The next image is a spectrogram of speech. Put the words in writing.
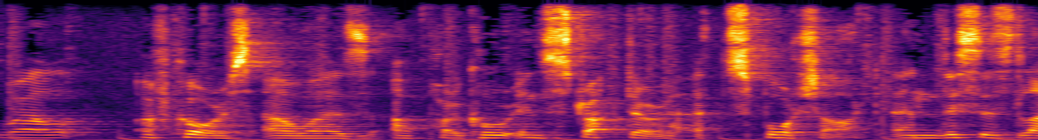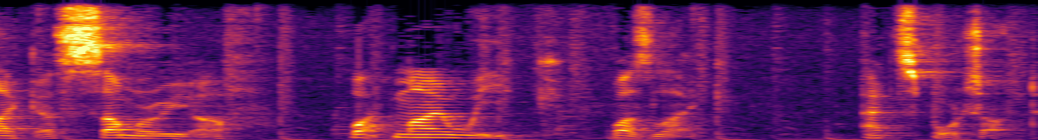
Well, of course, I was a parkour instructor at Sports Art, and this is like a summary of what my week was like at Sports Art.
